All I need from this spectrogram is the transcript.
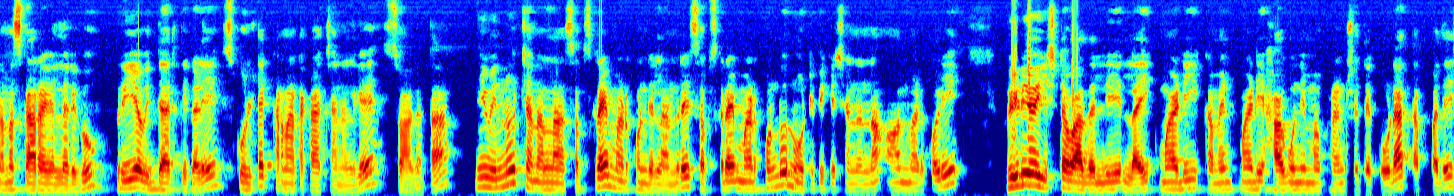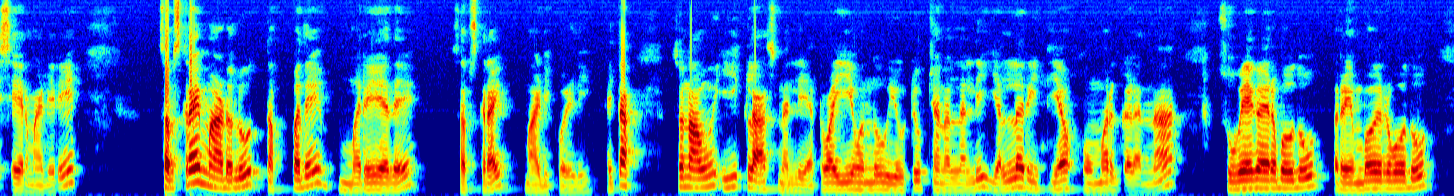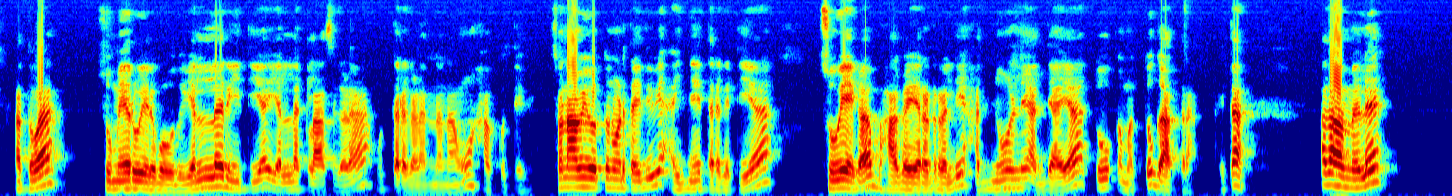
ನಮಸ್ಕಾರ ಎಲ್ಲರಿಗೂ. ಪ್ರಿಯ ವಿದ್ಯಾರ್ಥಿಗಳೇ, ಸ್ಕೂಲ್ ಟೆಕ್ ಕರ್ನಾಟಕ ಚಾನಲ್ಗೆ ಸ್ವಾಗತ. ನೀವು ಇನ್ನೂ ಚಾನಲ್ನ ಸಬ್ಸ್ಕ್ರೈಬ್ ಮಾಡ್ಕೊಂಡಿಲ್ಲ ಅಂದರೆ ಸಬ್ಸ್ಕ್ರೈಬ್ ಮಾಡಿಕೊಂಡು ನೋಟಿಫಿಕೇಶನ್ ಅನ್ನು ಆನ್ ಮಾಡ್ಕೊಳ್ಳಿ. ವಿಡಿಯೋ ಇಷ್ಟವಾದಲ್ಲಿ ಲೈಕ್ ಮಾಡಿ, ಕಮೆಂಟ್ ಮಾಡಿ ಹಾಗೂ ನಿಮ್ಮ ಫ್ರೆಂಡ್ಸ್ ಜೊತೆ ಕೂಡ ತಪ್ಪದೇ ಶೇರ್ ಮಾಡಿರಿ. ಸಬ್ಸ್ಕ್ರೈಬ್ ಮಾಡಲು ತಪ್ಪದೇ ಮರೆಯದೆ ಸಬ್ಸ್ಕ್ರೈಬ್ ಮಾಡಿಕೊಳ್ಳಿ. ಆಯ್ತಾ? ಸೊ, ನಾವು ಈ ಕ್ಲಾಸ್ನಲ್ಲಿ ಅಥವಾ ಈ ಒಂದು ಯೂಟ್ಯೂಬ್ ಚಾನಲ್ನಲ್ಲಿ ಎಲ್ಲ ರೀತಿಯ ಹೋಮ್ವರ್ಕ್ಗಳನ್ನು ಸುವೇಗ ಇರ್ಬೋದು, ರೇಂಬೋ ಇರ್ಬೋದು ಅಥವಾ ಸುಮೇರು ಇರಬಹುದು ಎಲ್ಲ ರೀತಿಯ ಎಲ್ಲ ಕ್ಲಾಸ್ಗಳ ಉತ್ತರಗಳನ್ನ ನಾವು ಹಾಕುತ್ತೇವೆ. ಸೊ ನಾವು ಇವತ್ತು ನೋಡ್ತಾ ಇದ್ದೀವಿ ಐದನೇ ತರಗತಿಯ ಸುವೇಗ ಭಾಗ ಎರಡರಲ್ಲಿ ಹದಿನೇಳನೇ ಅಧ್ಯಾಯ ತೂಕ ಮತ್ತು ಗಾತ್ರ. ಆಯ್ತಾ? ಅದಾದ್ಮೇಲೆ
